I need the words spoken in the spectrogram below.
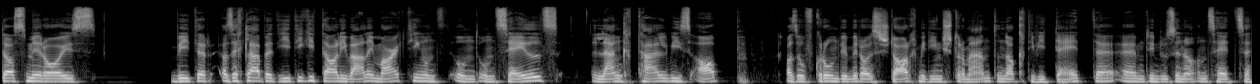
dass wir uns wieder, also ich glaube, die digitale Welle im Marketing und, und, und Sales lenkt teilweise ab, also aufgrund, wie wir uns stark mit Instrumenten und Aktivitäten ähm, auseinandersetzen,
